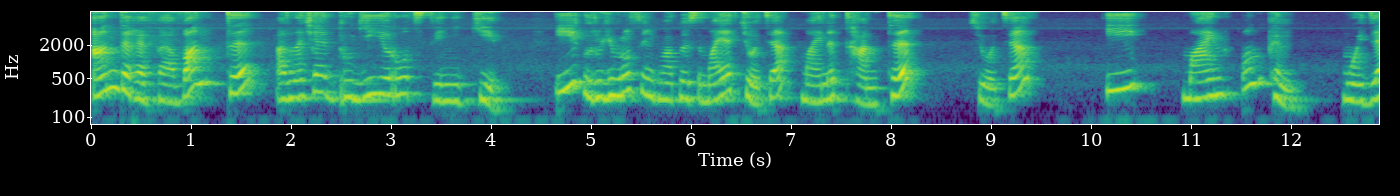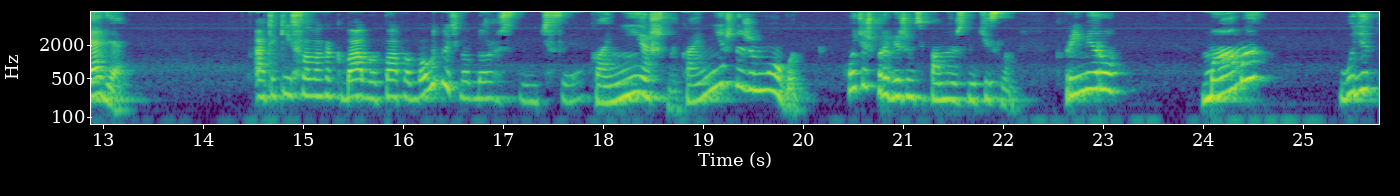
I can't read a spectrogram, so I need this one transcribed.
Andere Verwandte означает другие родственники. И к другим родственникам относятся моя тетя, meine Tante, тетя, и mein Onkel, мой дядя. А такие слова, как баба, папа, могут быть во множественном числе? Конечно, конечно же могут. Хочешь, пробежимся по множественным числам? К примеру, мама будет,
